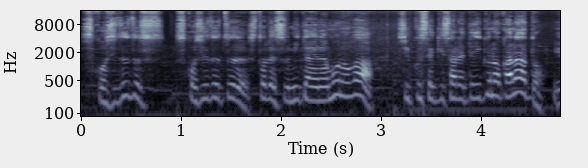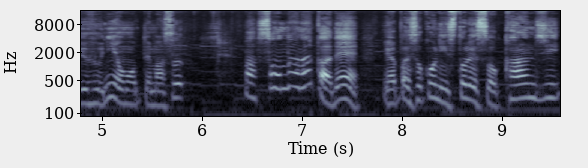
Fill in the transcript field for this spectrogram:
少しずつ少しずつストレスみたいなものが蓄積されていくのかなというふうに思ってます。まあ、そんな中でやっぱりそこにストレスを感じ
